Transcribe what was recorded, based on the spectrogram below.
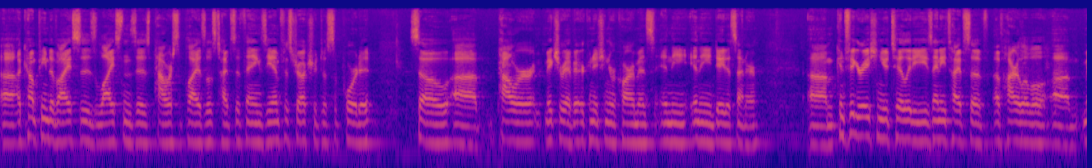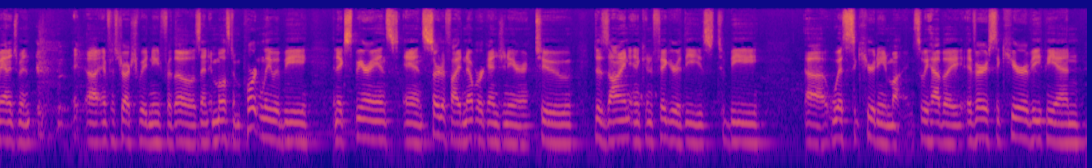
uh, accompanying devices, licenses, power supplies, those types of things, the infrastructure to support it. So uh, power, make sure we have air conditioning requirements in the, in the data center um, configuration utilities, any types of, of higher level um, management uh, infrastructure we'd need for those. And most importantly would be an experienced and certified network engineer to design and configure these to be uh, with security in mind. So we have a, a very secure VPN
